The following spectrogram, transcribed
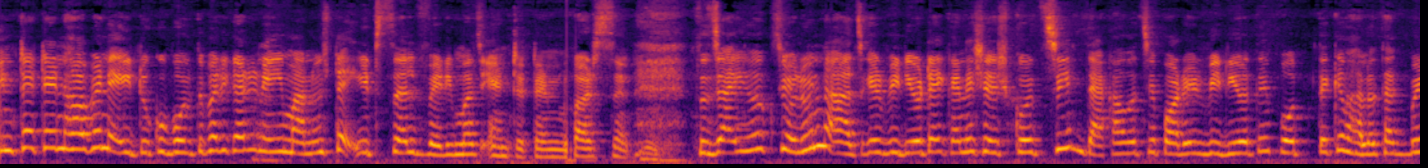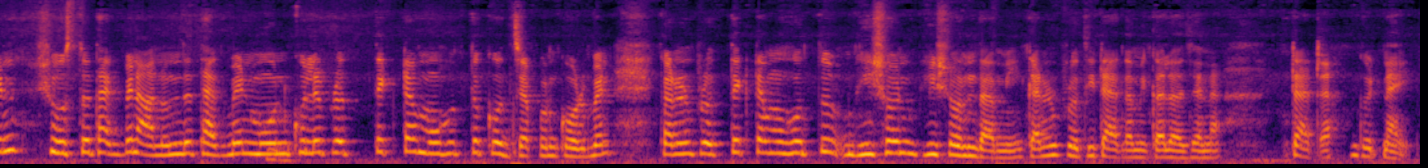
এন্টারটেন হবেন এইটুকু বলতে পারি কারণ এই মানুষটা it's self very much entertain person তো যাই হোক চলুন আজকের ভিডিওটা এখানে শেষ করছি। দেখা হচ্ছে পরের ভিডিওতে। প্রত্যেকে ভালো থাকবেন সুস্থ থাকবেন আনন্দে থাকবেন মন খুলে প্রত্যেকটা মুহূর্তকে উদযাপন করবেন। কারণ প্রত্যেকটা মুহূর্ত ভীষণ ভীষণ দামি। কারণ প্রতিটা আগামীকাল অজানা। Tata, good night.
